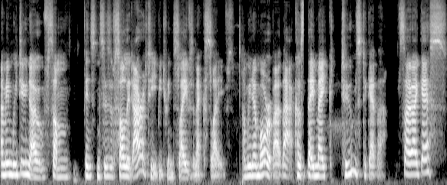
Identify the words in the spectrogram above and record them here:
I mean, we do know of some instances of solidarity between slaves and ex slaves. And we know more about that because they make tombs together. So I guess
